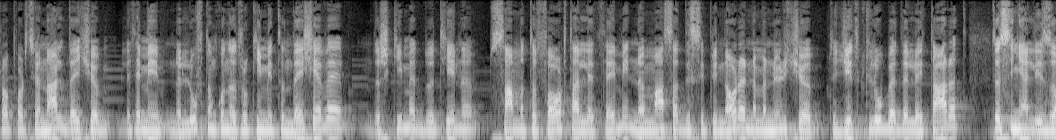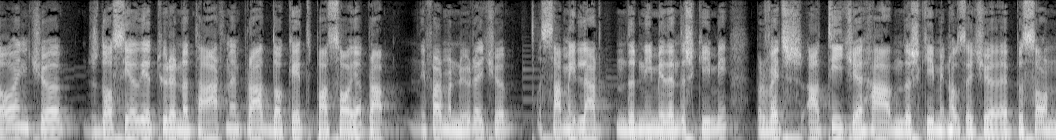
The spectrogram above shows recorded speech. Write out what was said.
proporcional dhe që le të themi në luftën kundër trukimit të ndeshjeve, ndëshkimet duhet të jenë sa më të forta le të themi në masa disiplinore në mënyrë që të gjithë klubet dhe lojtarët të sinjalizohen që çdo sjellje e tyre në të ardhmen pra do ketë pasoja. Pra, në njëfarë mënyre që sa më i lartë dënimi dhe ndëshkimi, përveç atij që e ha ndëshkimin ose që e pëson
